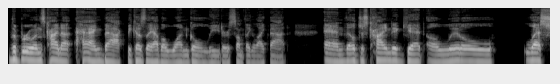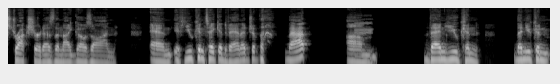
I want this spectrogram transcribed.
the Bruins kind of hang back because they have a one goal lead or something like that. And they'll just kind of get a little less structured as the night goes on and if you can take advantage of that um mm. then you can then you can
